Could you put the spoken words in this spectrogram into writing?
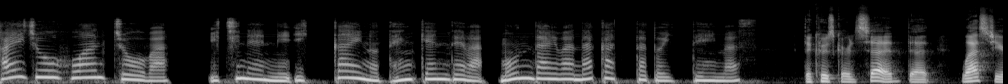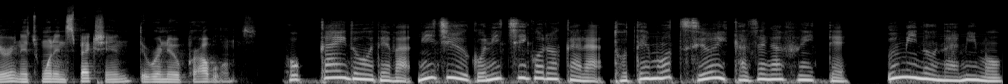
海上保安庁は1年に1回の点検では問題はなかったと言っています。The Coast Guard said that last year in its one inspection there were no problems. 北海道では25日頃からとても強い風が吹いて海の波も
